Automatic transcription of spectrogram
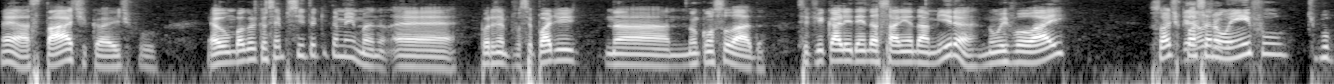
É, as táticas, e, tipo. É um bagulho que eu sempre cito aqui também, mano. É. Por exemplo, você pode ir na, no consulado. Você fica ali dentro da salinha da mira, no Evil Eye, só tipo Ganhar o passando um info, tipo,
